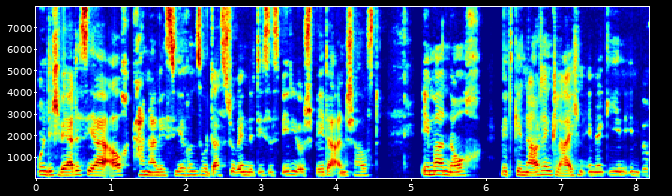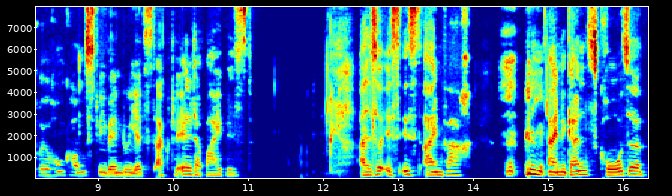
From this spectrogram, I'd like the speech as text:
Und ich werde sie ja auch kanalisieren, so dass du, wenn du dieses Video später anschaust, immer noch mit genau den gleichen Energien in Berührung kommst, wie wenn du jetzt aktuell dabei bist. Also es ist einfach eine ganz große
